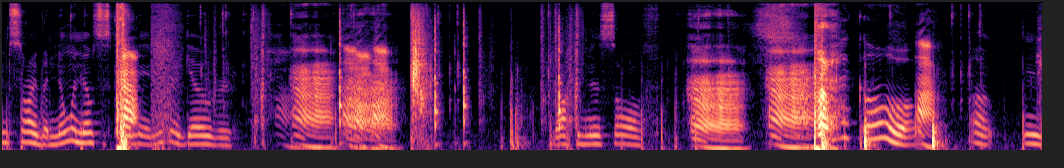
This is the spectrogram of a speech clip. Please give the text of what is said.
I'm sorry, but no one else is coming in. You gotta go over. Blocking this off. Back off. Oh. Mm.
